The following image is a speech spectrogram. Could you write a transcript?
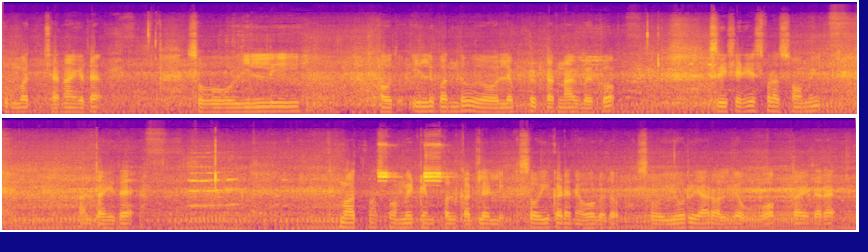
ತುಂಬ ಚೆನ್ನಾಗಿದೆ. ಸೊ ಇಲ್ಲಿ, ಹೌದು, ಇಲ್ಲಿ ಬಂದು ಲೆಫ್ಟ್ ಟರ್ನ್ ಆಗಬೇಕು. ಶ್ರೀ ಶನೀಶ್ವರ ಸ್ವಾಮಿ ಅಂತ ಇದೆ. ಮಹಾತ್ಮ ಸ್ವಾಮಿ ಟೆಂಪಲ್ ಕಗ್ಲಲ್ಲಿ. ಸೊ ಈ ಕಡೆನೇ ಹೋಗೋದು. ಸೊ ಇವರು ಯಾರು, ಅಲ್ಲಿಗೆ ಹೋಗ್ತಾ ಇದ್ದಾರೆ.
